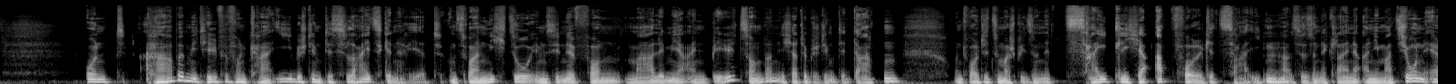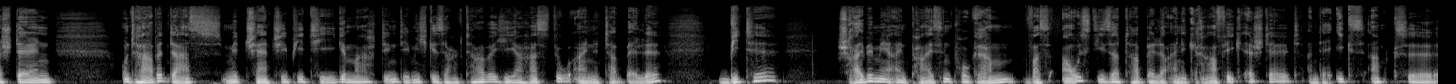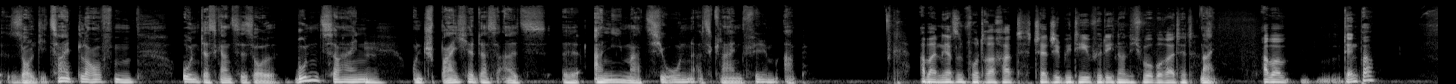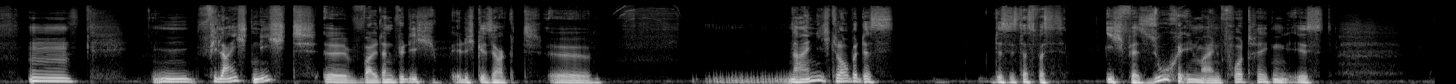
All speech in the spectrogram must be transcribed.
und habe mit Hilfe von KI bestimmte Slides generiert. Und zwar nicht so im Sinne von male mir ein Bild, sondern ich hatte bestimmte Daten und wollte zum Beispiel so eine zeitliche Abfolge zeigen, mhm. also so eine kleine Animation erstellen und habe das mit ChatGPT gemacht, indem ich gesagt habe, hier hast du eine Tabelle, bitte schreibe mir ein Python-Programm, was aus dieser Tabelle eine Grafik erstellt. An der X-Achse soll die Zeit laufen und das Ganze soll bunt sein mhm. und speichere das als äh, Animation, als kleinen Film ab. Aber einen ganzen Vortrag hat ChatGPT für dich noch nicht vorbereitet? Nein. Aber denkbar? Mm, vielleicht nicht, äh, weil dann würde ich ehrlich gesagt, äh, nein, ich glaube, dass das ist das, was ich versuche in meinen Vorträgen, ist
